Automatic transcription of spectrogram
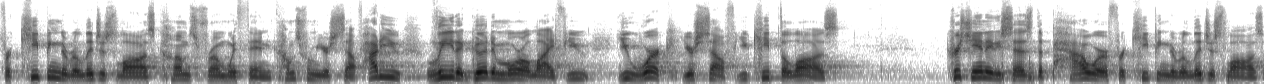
for keeping the religious laws comes from within, comes from yourself. How do you lead a good and moral life? You, you work yourself, you keep the laws. Christianity says the power for keeping the religious laws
